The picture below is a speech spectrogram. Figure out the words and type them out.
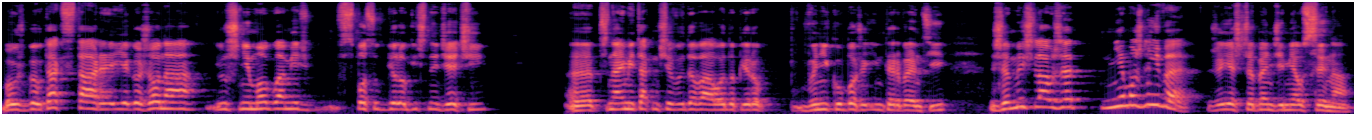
bo już był tak stary i jego żona już nie mogła mieć w sposób biologiczny dzieci. E, przynajmniej tak mu się wydawało dopiero w wyniku Bożej interwencji, że myślał, że niemożliwe, że jeszcze będzie miał syna.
